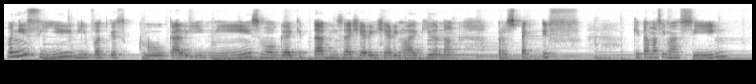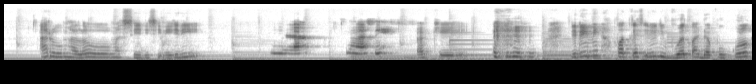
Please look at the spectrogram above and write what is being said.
mengisi di podcastku kali ini. Semoga kita bisa sharing-sharing lagi tentang perspektif kita masing-masing. Arum, halo, masih di sini. Jadi, ya terima kasih oke. Jadi ini podcast ini dibuat pada pukul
